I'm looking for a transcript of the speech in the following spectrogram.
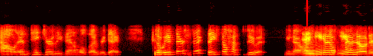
out and take care of these animals every day. So if they're sick, they still have to do it. You know. And you you know to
